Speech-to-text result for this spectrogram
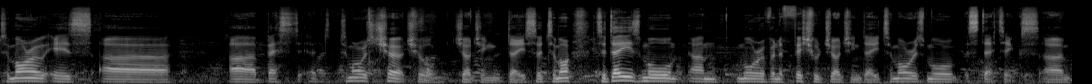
Tomorrow is uh, uh, best. Uh, tomorrow's Churchill judging day. So tomorrow, today is more um, more of an official judging day. Tomorrow is more aesthetics. Um,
